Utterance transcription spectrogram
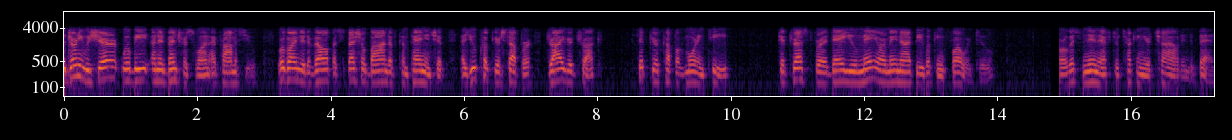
The journey we share will be an adventurous one, I promise you. We're going to develop a special bond of companionship as you cook your supper, drive your truck, sip your cup of morning tea, get dressed for a day you may or may not be looking forward to, or listen in after tucking your child into bed.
